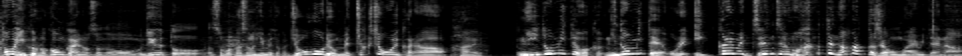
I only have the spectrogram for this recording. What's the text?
特にこの今回のその竜とそばかすの姫とか情報量めちゃくちゃ多いからはい。二度見てわか二度見て俺一回目全然分かってなかったじゃんお前みたいな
